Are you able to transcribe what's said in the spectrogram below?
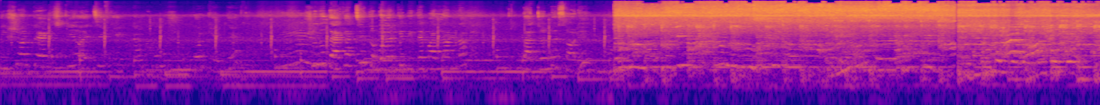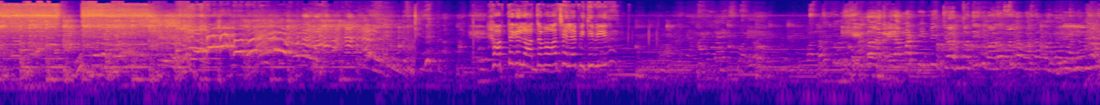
ভীষণ টেস্টি হয়েছে কেকটা খুব সুন্দর খেতে। শুধু দেখাচ্ছি তোমাদেরকে দিতে পারলাম না। তার জন্য সরি সব থেকে লজ্জা পাওয়া ছেলে পৃথিবীর। আমার পিপির জন্মদিন বলো বলো বলো বলো বলো।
